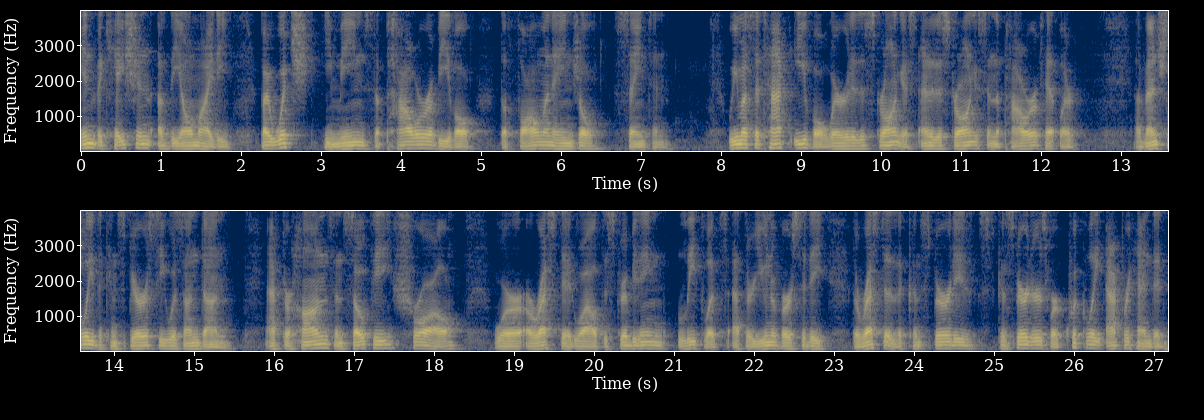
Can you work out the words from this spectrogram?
invocation of the Almighty, by which he means the power of evil, the fallen angel, Satan. We must attack evil where it is strongest, and it is strongest in the power of Hitler. Eventually, the conspiracy was undone. After Hans and Sophie Scholl were arrested while distributing leaflets at their university the rest of the conspirators were quickly apprehended.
